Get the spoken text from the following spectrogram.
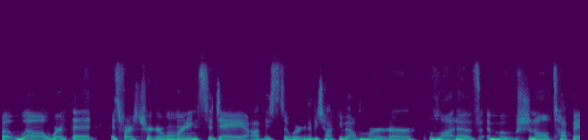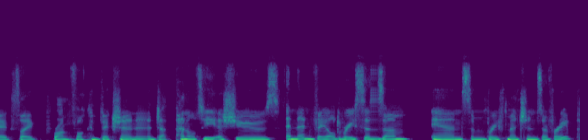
but well worth it. As far as trigger warnings today, obviously we're going to be talking about murder, a lot of emotional topics like wrongful conviction and death penalty issues, and then veiled racism. And some brief mentions of rape.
